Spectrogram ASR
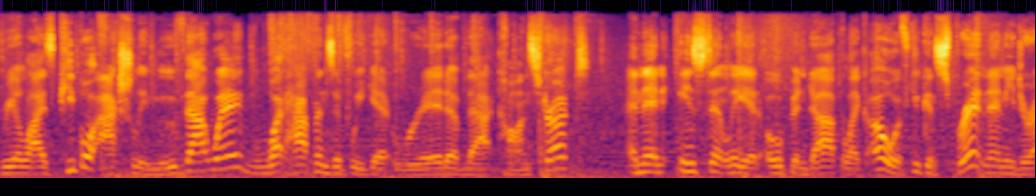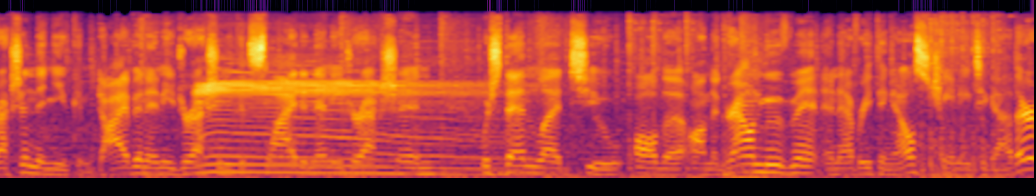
realized people actually move that way. What happens if we get rid of that construct? And then instantly it opened up like, oh, if you can sprint in any direction, then you can dive in any direction, you can slide in any direction, which then led to all the on the ground movement and everything else chaining together.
